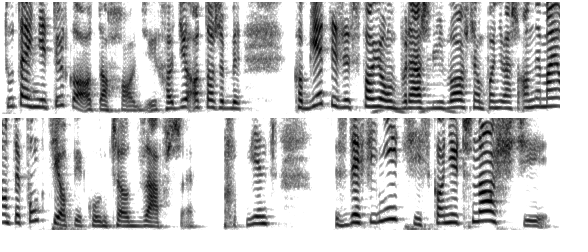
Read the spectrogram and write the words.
Tutaj nie tylko o to chodzi. Chodzi o to, żeby kobiety ze swoją wrażliwością, ponieważ one mają te funkcje opiekuńcze od zawsze. Więc z definicji, z konieczności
